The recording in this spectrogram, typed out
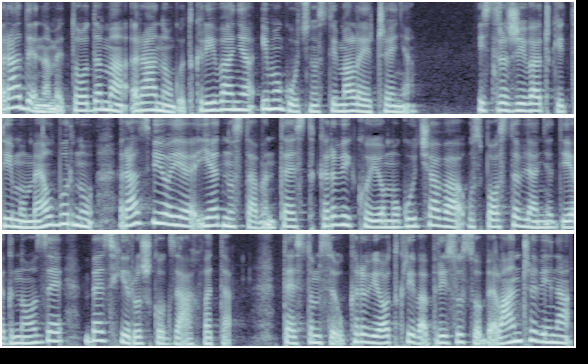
rade na metodama ranog otkrivanja i mogućnostima lečenja. Istraživački tim u Melbourneu razvio je jednostavan test krvi koji omogućava uspostavljanje dijagnoze bez hiruškog zahvata. Testom se u krvi otkriva prisustvo belančevina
